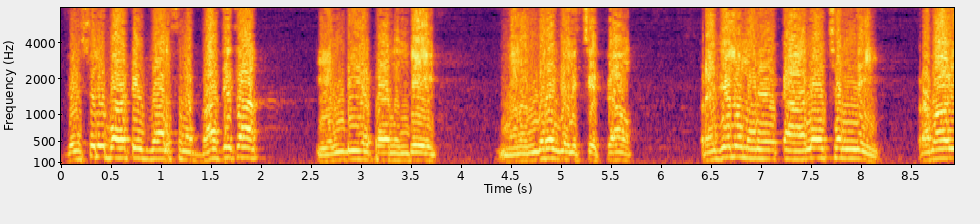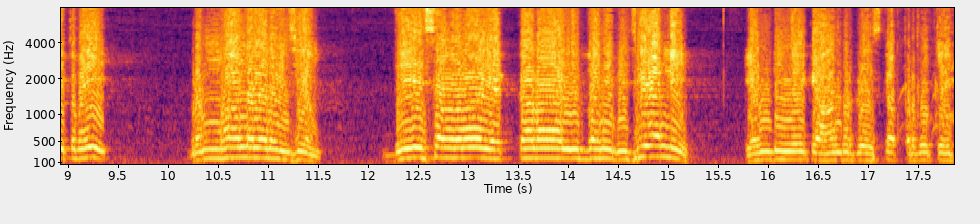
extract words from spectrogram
వెసులుబాటు ఇవ్వాల్సిన బాధ్యత ఎన్డీఏ పైన ఉంది. మనందరం కలిసి చెప్పాం. ప్రజలు మన యొక్క ఆలోచనని ప్రభావితమై బ్రహ్మాండమైన విజయం దేశంలో ఎక్కడా ఇవ్వని విజయాన్ని ఎన్డీఏకి ఆంధ్రప్రదేశ్గా ప్రభుత్వం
